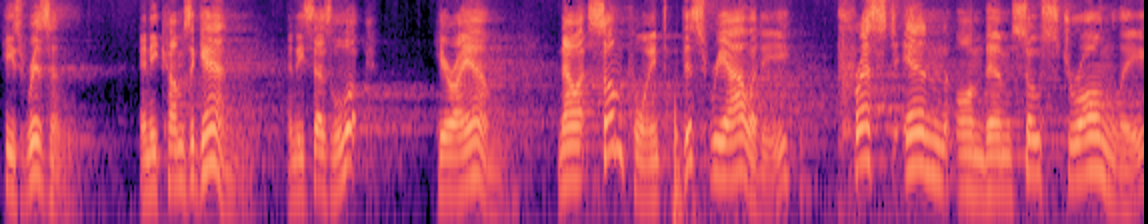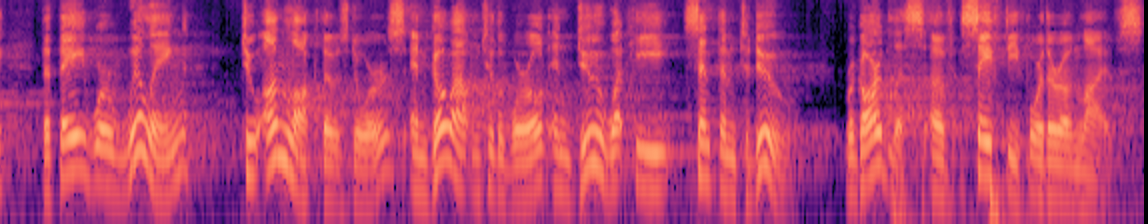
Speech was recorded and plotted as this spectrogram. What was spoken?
He's risen and he comes again and he says, Look, here I am. Now, at some point, this reality pressed in on them so strongly that they were willing to unlock those doors and go out into the world and do what he sent them to do, regardless of safety for their own lives.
